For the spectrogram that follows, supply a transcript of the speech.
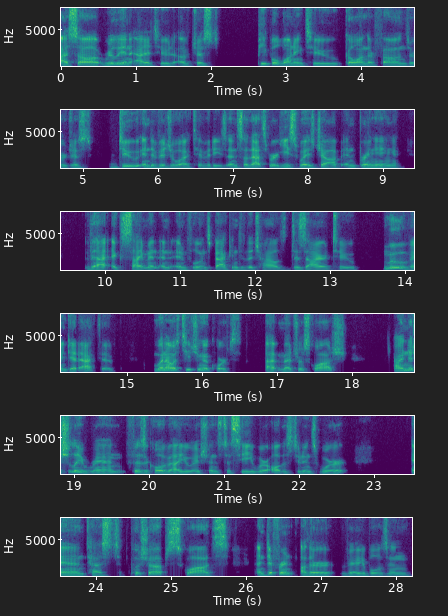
I saw really an attitude of just people wanting to go on their phones or just do individual activities. And so that's where Yeastway's job in bringing that excitement and influence back into the child's desire to move and get active. When I was teaching a course at Metro Squash, I initially ran physical evaluations to see where all the students were and test push ups, squats, and different other variables in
